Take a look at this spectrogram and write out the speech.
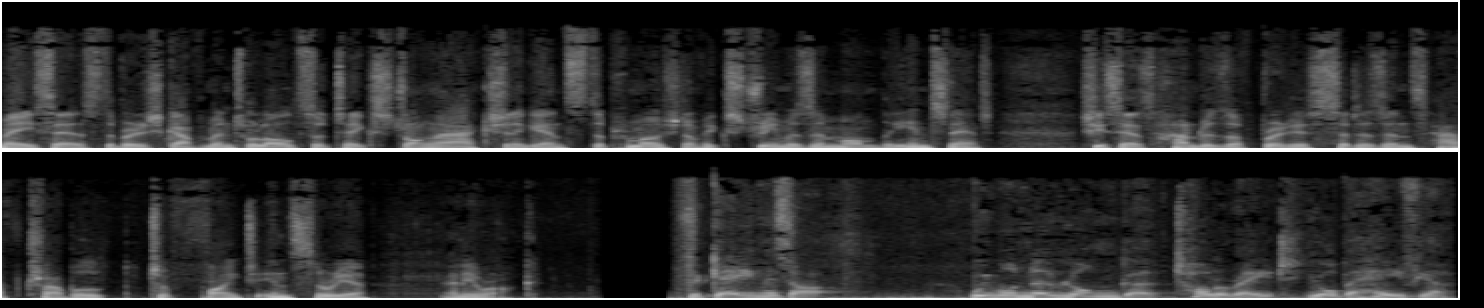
May says the British government will also take stronger action against the promotion of extremism on the internet. She says hundreds of British citizens have travelled to fight in Syria and Iraq. The game is up. We will no longer tolerate your behaviour.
